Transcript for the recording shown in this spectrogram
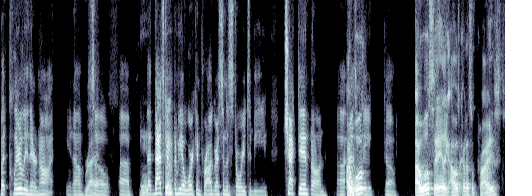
but clearly they're not. You know, Right. so uh, Mm. that that's going to be a work in progress and a story to be checked in on uh, I as will- we go. I will say, like, I was kind of surprised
